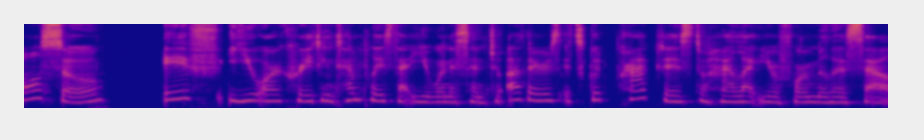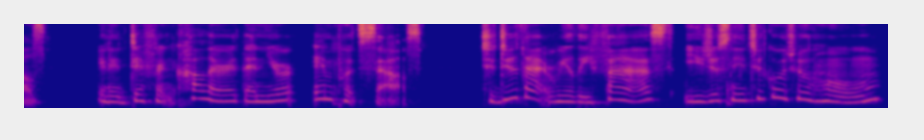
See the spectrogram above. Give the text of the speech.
Also, if you are creating templates that you want to send to others, it's good practice to highlight your formula cells in a different color than your input cells. To do that really fast, you just need to go to Home,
